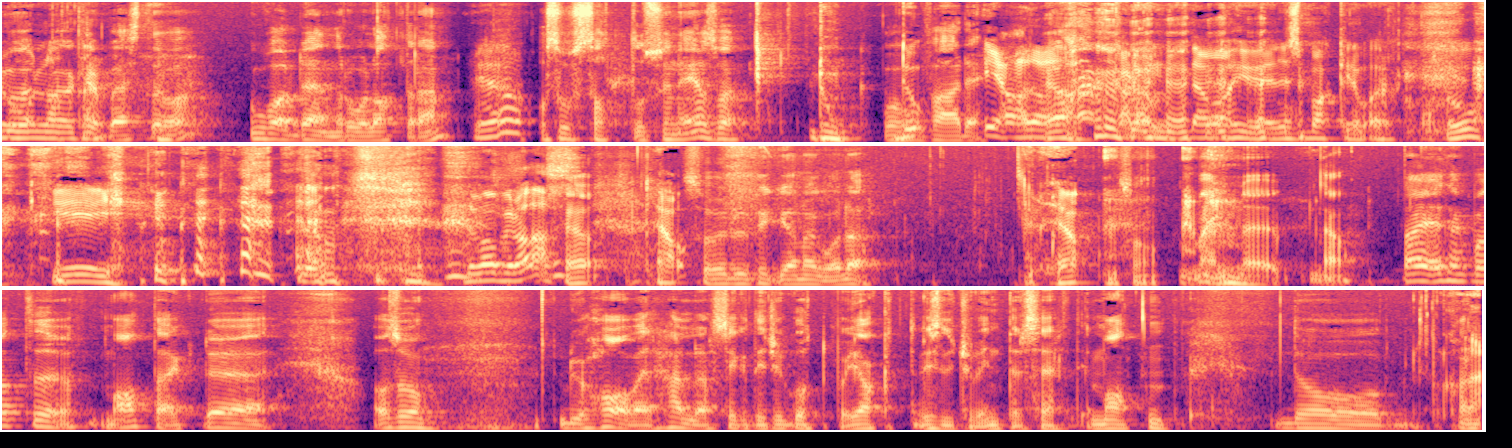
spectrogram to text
rå det latteren. beste var? Hun hadde den rå latteren, Ja. og så satte hun seg ned, og så bare dunk, var hun ferdig. Ja, da, da var huet hennes bakre bare Ok. Det var bra, ass. Ja. Ja. Så du fikk gjennomgå der. ja. Så, men eh, ja. Nei, jeg tenker på at uh, det, Altså, du har vel heller sikkert ikke gått på jakt hvis du ikke var interessert i maten. Da, kan,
